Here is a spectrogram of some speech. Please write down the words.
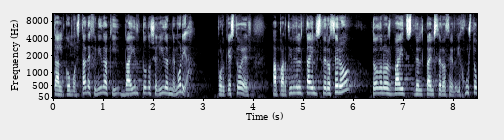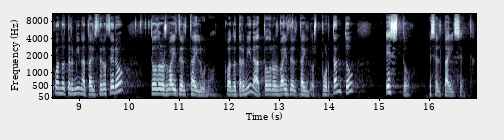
tal como está definido aquí, va a ir todo seguido en memoria. Porque esto es, a partir del tiles 00, todos los bytes del tile 00 y justo cuando termina tile 00, todos los bytes del tile 1. Cuando termina, todos los bytes del tile 2. Por tanto, esto es el tile set.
